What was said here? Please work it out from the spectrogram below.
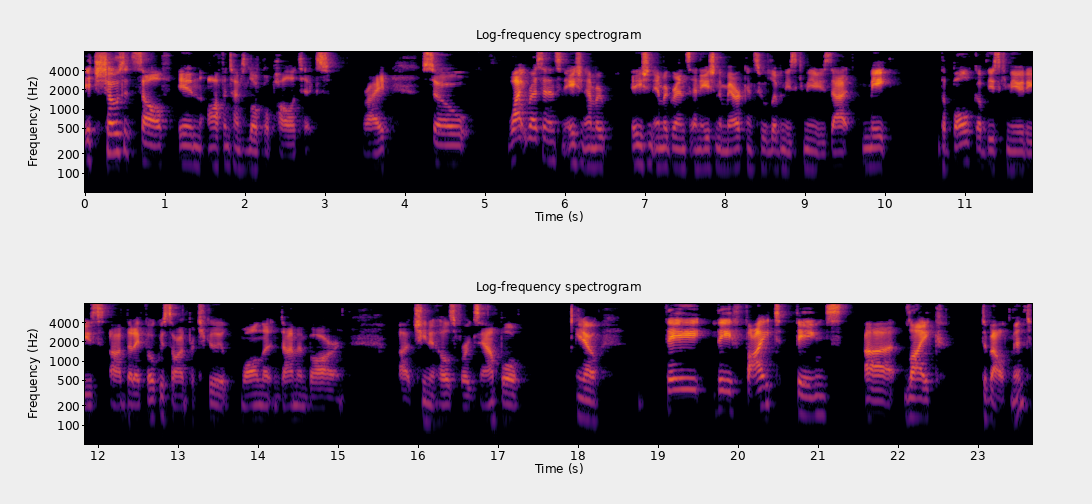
it shows itself in oftentimes local politics, right? So white residents and Asian Asian immigrants and Asian Americans who live in these communities that make the bulk of these communities um, that I focus on, particularly Walnut and Diamond Bar and uh, Chino Hills, for example, you know, they they fight things uh, like development.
